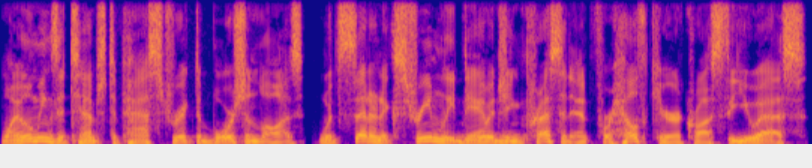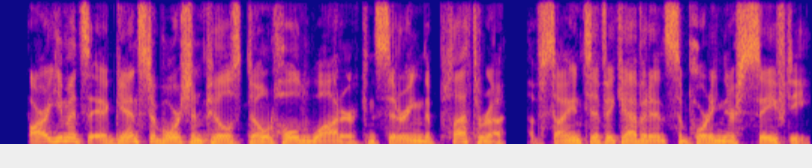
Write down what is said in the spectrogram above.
Wyoming's attempts to pass strict abortion laws would set an extremely damaging precedent for healthcare across the U.S. Arguments against abortion pills don't hold water considering the plethora of scientific evidence supporting their safety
